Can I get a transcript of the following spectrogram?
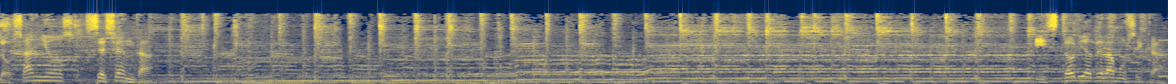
Los años 60. Historia de la música.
